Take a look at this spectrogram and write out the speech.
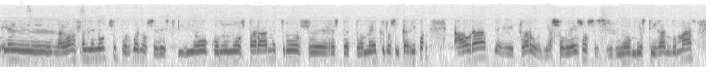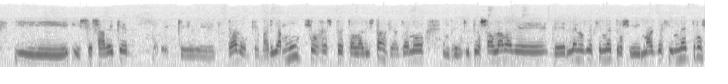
el, la danza del 8, pues bueno, se describió con unos parámetros eh, respecto a metros y tal y cual. Ahora, eh, claro, ya sobre eso se siguió investigando más y, se sabe que que, claro, que varía mucho respecto a la distancia. Ya no, en principio se hablaba de, menos de 100 metros y más de 100 metros,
